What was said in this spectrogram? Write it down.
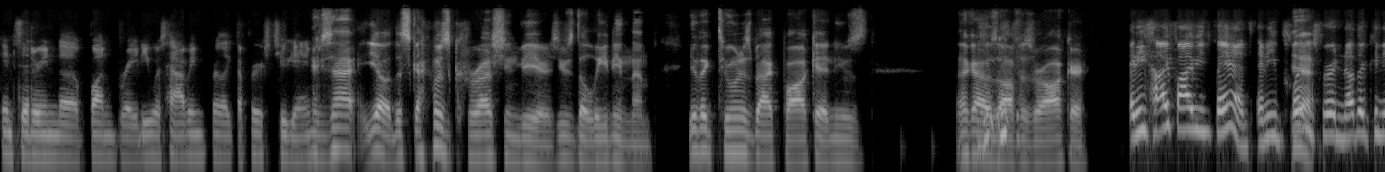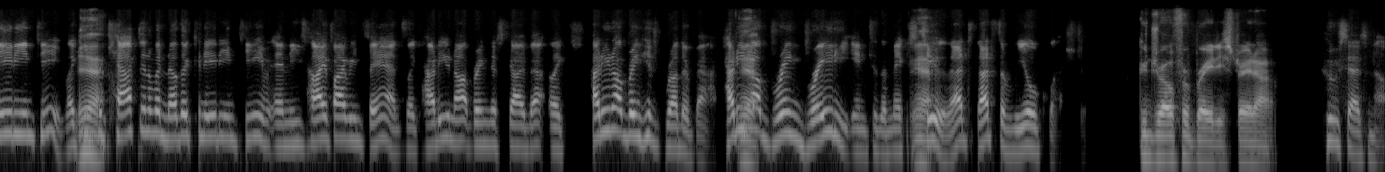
considering the fun Brady was having for like the first two games. Exactly. Yo, this guy was crushing beers. He was deleting them. He had like two in his back pocket, and he was that guy was off his rocker. And he's high fiving fans, and he plays Yeah. for another Canadian team. Like he's Yeah. the captain of another Canadian team, and he's high fiving fans. Like, how do you not bring this guy back? Like, how do you not bring his brother back? How do you Yeah. not bring Brady into the mix too? That's that's the real question. Gaudreau for Brady, straight out. Who says no?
